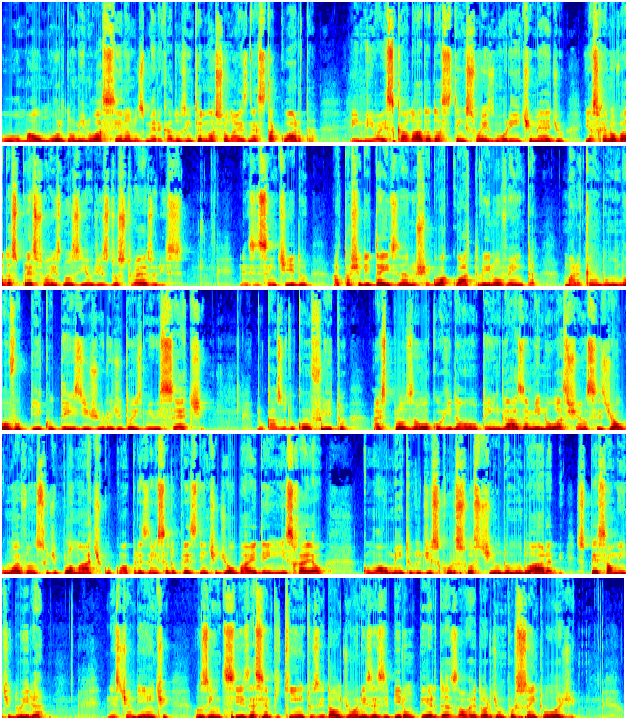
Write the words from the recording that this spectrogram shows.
O mau humor dominou a cena nos mercados internacionais nesta quarta, em meio à escalada das tensões no Oriente Médio e as renovadas pressões nos yields dos treasuries. Nesse sentido, a taxa de 10 anos chegou a 4,90, marcando um novo pico desde julho de 2007. No caso do conflito, a explosão ocorrida ontem em Gaza minou as chances de algum avanço diplomático com a presença do presidente Joe Biden em Israel com o aumento do discurso hostil do mundo árabe, especialmente do Irã. Neste ambiente, os índices S&P 500 e Dow Jones exibiram perdas ao redor de 1% hoje.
